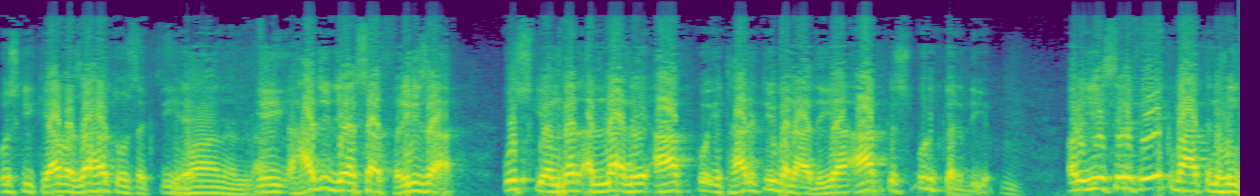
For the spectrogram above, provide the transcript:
اس کی کیا وضاحت ہو سکتی ہے۔ کہ حج جیسا فریضہ اس کے اندر اللہ نے آپ کو اتھارٹی بنا دیا آپ کے سپرد کر دیا۔ اور یہ صرف ایک بات نہیں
